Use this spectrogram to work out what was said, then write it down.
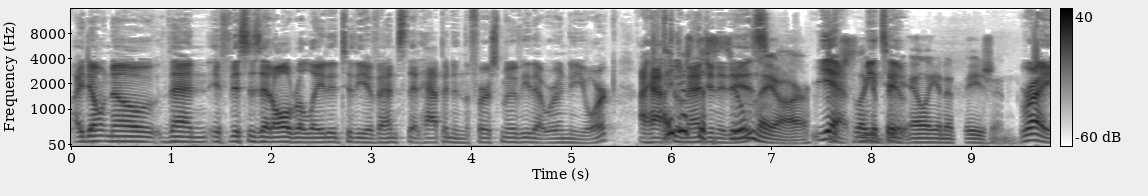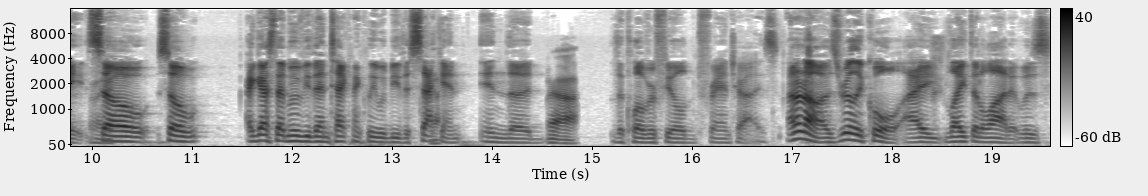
Yeah. I don't know then if this is at all related to the events that happened in the first movie that were in New York. I have I to imagine it is. they are. Yeah, like me a big alien invasion. Right. So so I guess that movie then technically would be the second in the Yeah. the Cloverfield franchise. I don't know. It was really cool. I liked it a lot. It was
